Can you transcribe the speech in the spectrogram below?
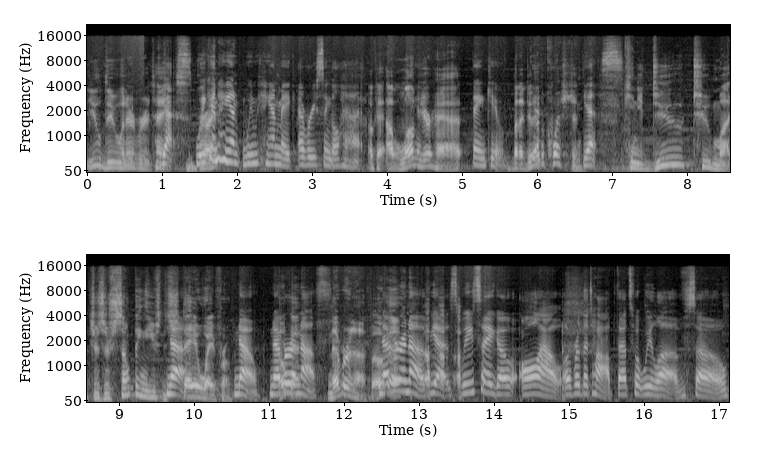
you'll do whatever it takes. Yes, we right? can hand we hand make every single hat. Okay, I love your hat, Thank you. but I do Yeah. have a question. Yes. Can you do too much? Is there something you should No. stay away from? No, never Okay. enough. Never enough. Okay. Never enough. Yes, we say go all out, over the top. That's what we love. So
